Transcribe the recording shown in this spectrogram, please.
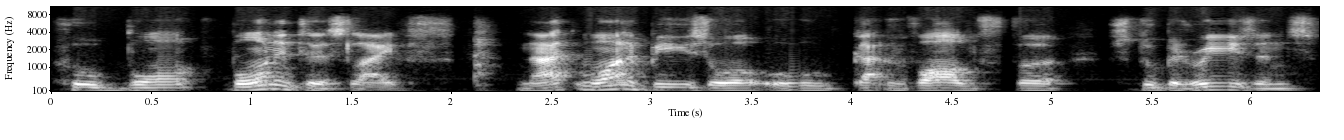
who born born into this life, not wannabes or, or who got involved for stupid reasons,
